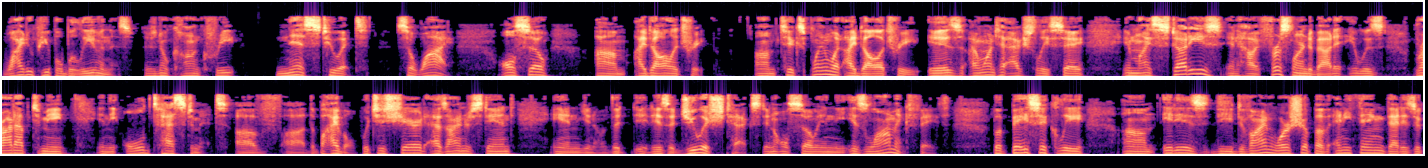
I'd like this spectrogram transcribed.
Why do people believe in this? There's no concreteness to it. So why? Also, um, idolatry. Um, to explain what idolatry is, I want to actually say in my studies and how I first learned about it, it was brought up to me in the Old Testament of uh, the Bible, which is shared, as I understand, in you know, the, it is a Jewish text and also in the Islamic faith. But basically, um, it is the divine worship of anything that is a,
